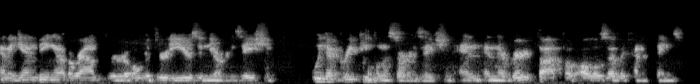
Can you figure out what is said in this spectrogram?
and again, being around for over 30 years in the organization, we got great people in this organization, and, and they're very thoughtful, all those other kind of things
